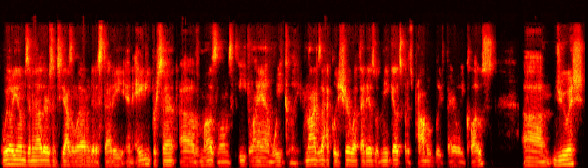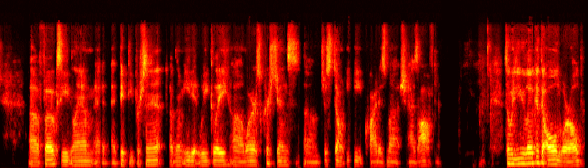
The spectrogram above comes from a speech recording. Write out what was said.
Williams and others in 2011 did a study, and 80% of Muslims eat lamb weekly. I'm not exactly sure what that is with meat goats, but it's probably fairly close. Um, Jewish uh, folks eat lamb at, at 50% of them eat it weekly, uh, whereas Christians um, just don't eat quite as much as often. So when you look at the old world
